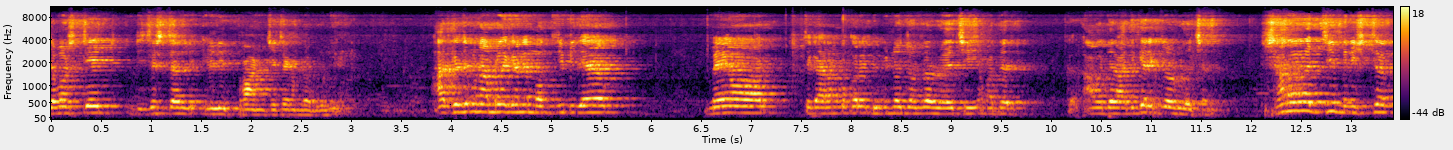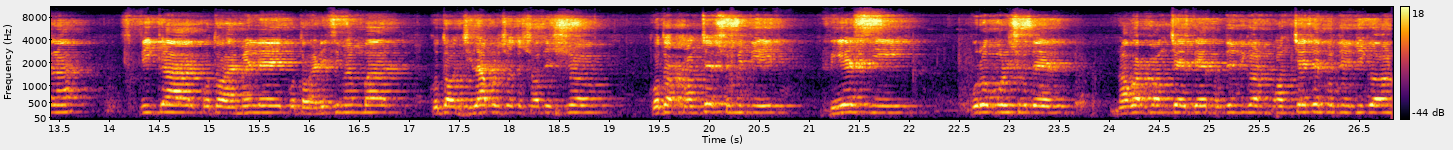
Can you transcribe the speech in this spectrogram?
যেমন স্টেট ডিজাস্টার রিলিফ ফান্ড যেটাকে আমরা বলি। আজকে যেমন আমরা এখানে মন্ত্রী বিধায়ক, মেয়র থেকে আরম্ভ করে বিভিন্ন জনরা রয়েছি, আমাদের আমাদের আধিকারিকরা রয়েছেন। সারা রাজ্যে মিনিস্টাররা স্পিকার কোথাও এমএলএ কোথাও এডিসি মেম্বার কোথাও জেলা পরিষদের সদস্য, কোথাও পঞ্চায়েত সমিতি বিএসসি পুর পরিষদের, নগর পঞ্চায়েতের প্রতিনিধিগণ পঞ্চায়েতের প্রতিনিধিগণ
